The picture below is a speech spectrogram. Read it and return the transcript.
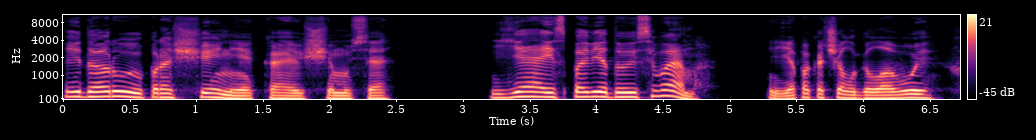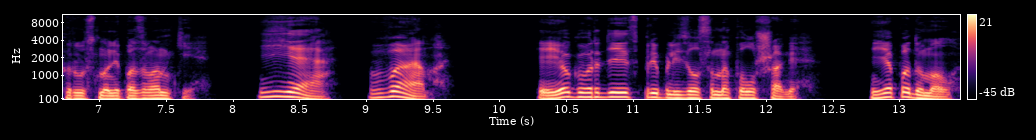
и дарую прощение кающемуся. Я исповедуюсь вам». Я покачал головой, хрустнули позвонки. «Я вам». Ее гвардеец приблизился на полшага. Я подумал,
